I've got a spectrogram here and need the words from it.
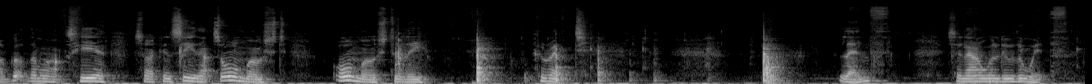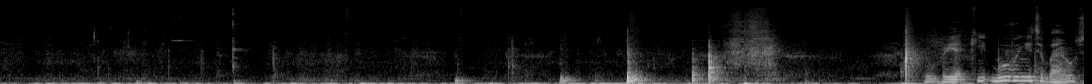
I've got the marks here, so I can see that's almost, almost to the correct length. So now we'll do the width. Don't forget, keep moving it about.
